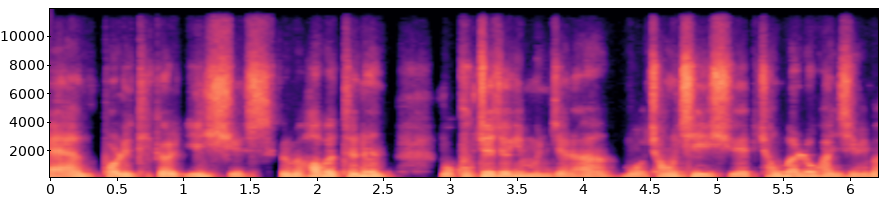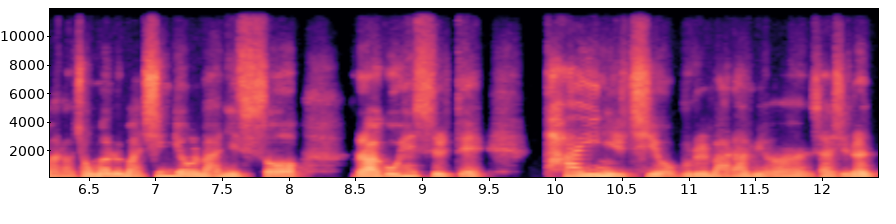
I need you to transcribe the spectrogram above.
and political issues. 그러면 허버트는 뭐 국제적인 문제랑 뭐 정치 이슈에 정말로 관심이 많아. 정말로 신경을 많이 써라고 했을 때 타인 일치 여부를 말하면 사실은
